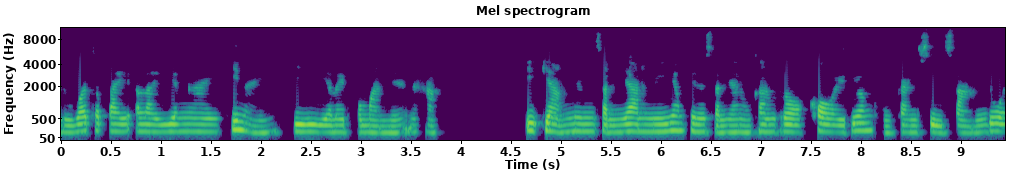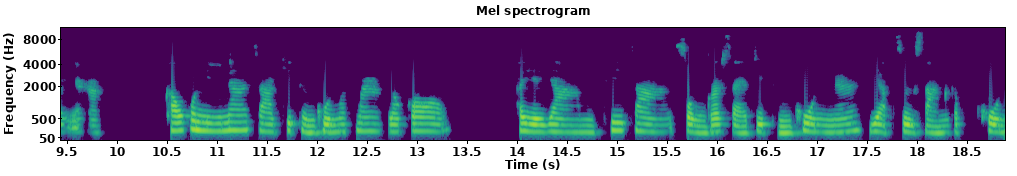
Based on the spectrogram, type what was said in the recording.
หรือว่าจะไปอะไรยังไงที่ไหนดีอะไรประมาณนี้นะคะ อีกอย่างหนึ่งสัญญาณนี้ยังเป็นสัญญาณของการรอคอยเรื่องของการสื่อสารด้วยนะคะเขาคนนี้น่าจะคิดถึงคุณมากๆ แล้วก็พยายามที่จะส่งกระแสจิตถึงคุณนะอยากสื่อสารกับคุณ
